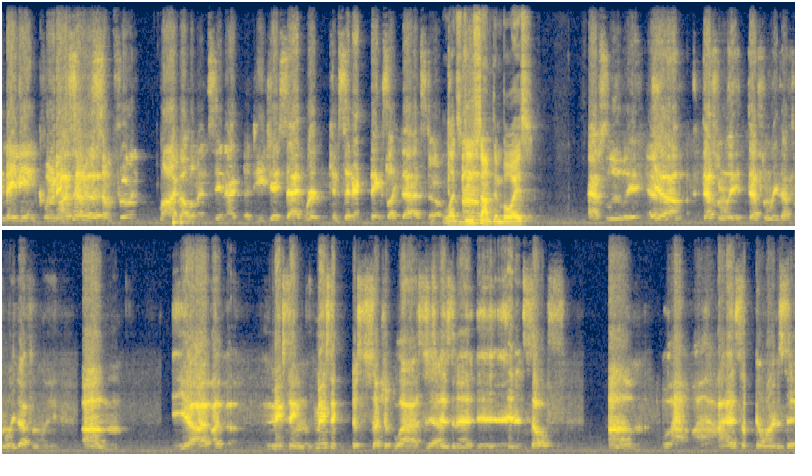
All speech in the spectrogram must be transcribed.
and maybe including I've some a- some Foon live elements in our, a DJ set. We're considering things like that. So Let's do Um, something, boys. absolutely. Yeah, definitely, definitely, definitely, definitely. Um, yeah, I, I, mixing mixing is such a blast, Yeah. isn't it? In itself. Um, I had something I wanted to say,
